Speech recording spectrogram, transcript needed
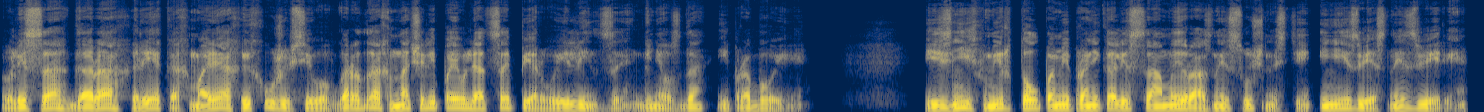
В лесах, горах, реках, морях и, хуже всего, в городах начали появляться первые линзы, гнезда и пробои. Из них в мир толпами проникали самые разные сущности и неизвестные звери,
